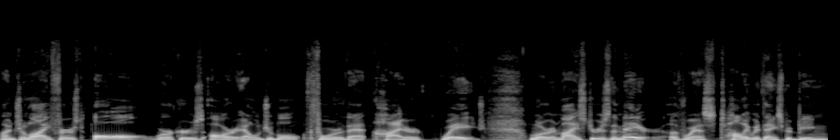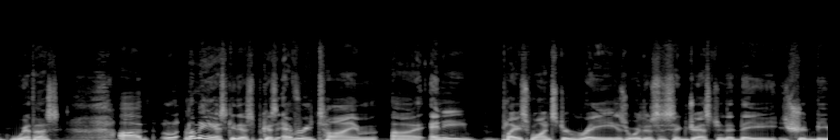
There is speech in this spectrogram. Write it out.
on July 1st, all workers are eligible for that higher wage. Lauren Meister is the mayor of West Hollywood. Thanks for being with us. Uh, l- let me ask you this because every time uh, any place wants to raise or there's a suggestion that they should be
